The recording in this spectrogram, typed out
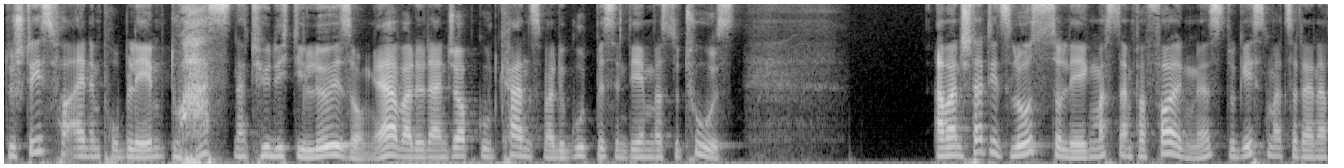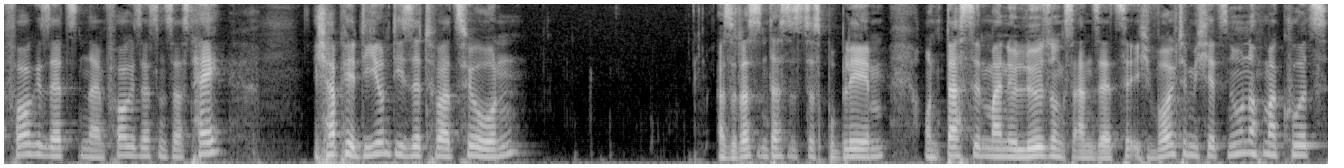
Du stehst vor einem Problem, du hast natürlich die Lösung, ja, weil du deinen Job gut kannst, weil du gut bist in dem, was du tust. Aber anstatt jetzt loszulegen, machst du einfach folgendes: Du gehst mal zu deiner Vorgesetzten, deinem Vorgesetzten und sagst, hey, ich habe hier die und die Situation. Also das und das ist das Problem und das sind meine Lösungsansätze. Ich wollte mich jetzt nur noch mal kurz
